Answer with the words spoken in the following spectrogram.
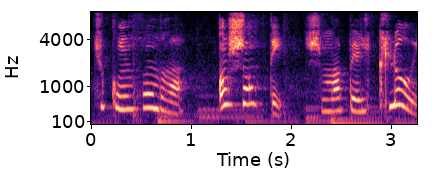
tu comprendras. Enchantée, je m'appelle Chloé.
